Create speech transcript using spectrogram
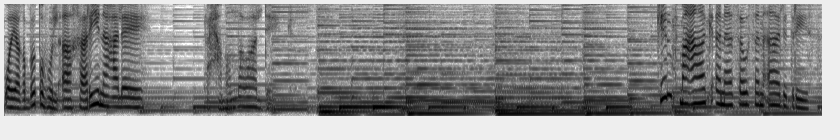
ويغبطه الآخرين عليه. رحم الله والديك. كنت معاك أنا سوسن آل إدريس.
